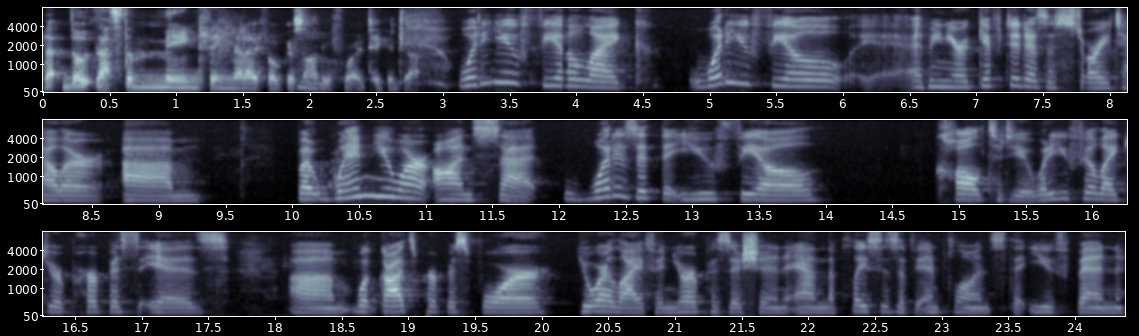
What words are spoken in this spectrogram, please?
that that's the main thing that i focus on mm. before i take a job what do you feel like what do you feel? I mean, you're gifted as a storyteller, um, but when you are on set, what is it that you feel called to do? What do you feel like your purpose is? Um, what God's purpose for your life and your position and the places of influence that you've been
